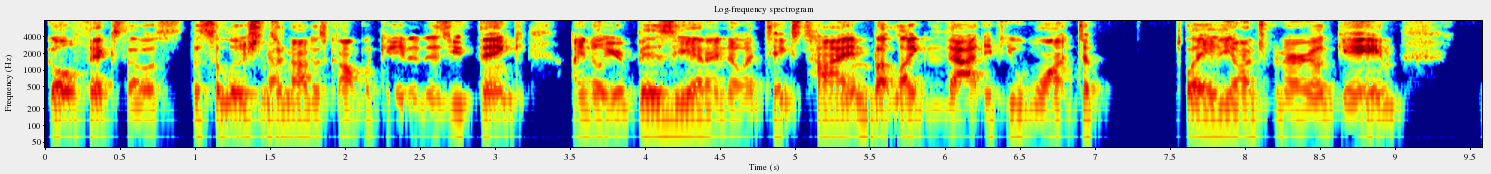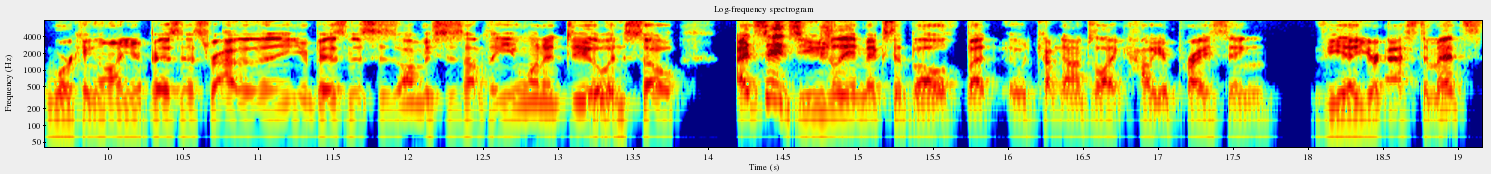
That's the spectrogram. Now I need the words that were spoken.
Go fix those. The solutions yeah. are not as complicated as you think. I know you're busy and I know it takes time, but like that, if you want to play the entrepreneurial game working on your business rather than in your business is obviously something you want to do and so i'd say it's usually a mix of both but it would come down to like how you're pricing via your estimates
